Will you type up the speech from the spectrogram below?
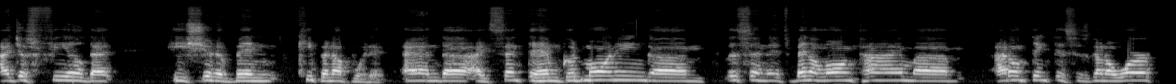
I just feel that he should have been keeping up with it, and uh, I sent to him, "Good morning. Um, listen, it's been a long time. Um, I don't think this is going to work.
